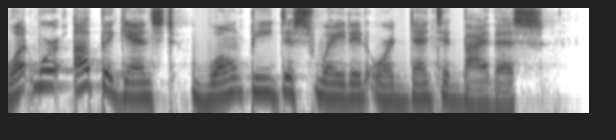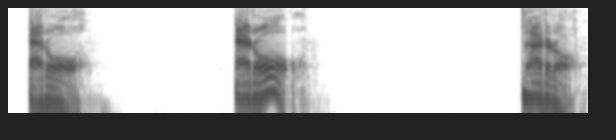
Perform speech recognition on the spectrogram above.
What we're up against won't be dissuaded or dented by this at all. At all. Not at all.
